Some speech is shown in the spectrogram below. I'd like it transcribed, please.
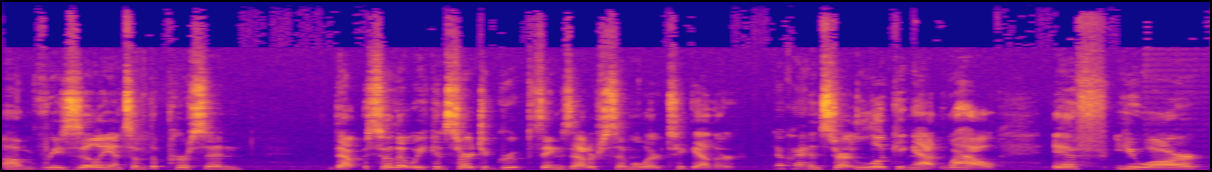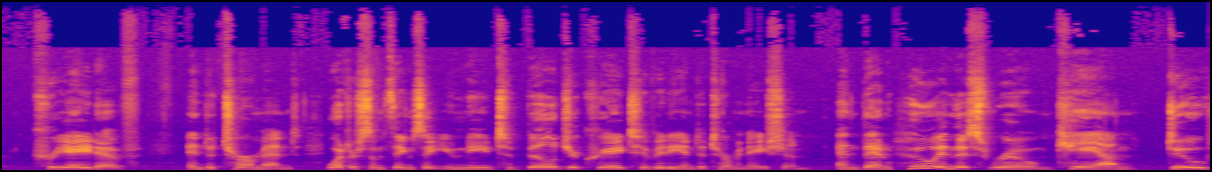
um, resilience of the person that so that we can start to group things that are similar together. Okay. And start looking at wow, if you are creative and determined what are some things that you need to build your creativity and determination. And then who in this room can do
